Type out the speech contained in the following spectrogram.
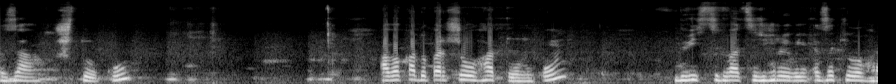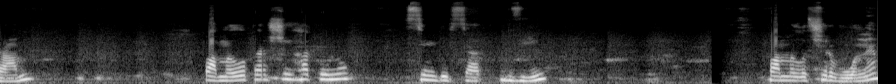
за штуку. Авокадо першого гатунку 220 гривень за кілограм. Памело перший гатунок 72. Памело червоне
